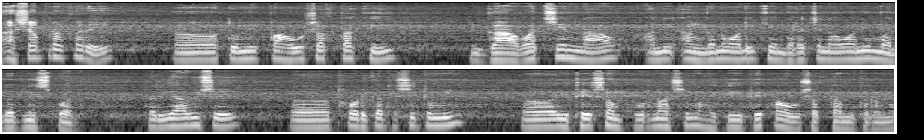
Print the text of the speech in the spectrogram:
अशा प्रकारे तुम्ही पाहू शकता की गावाचे नाव आणि अंगणवाडी केंद्राचे नाव आणि मदतनीस पद तर याविषयी थोडक्यात अशी तुम्ही इथे संपूर्ण अशी माहिती इथे पाहू शकता मित्रांनो.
